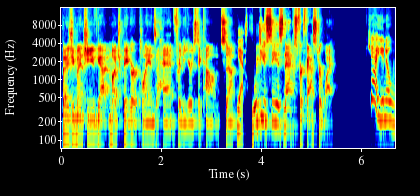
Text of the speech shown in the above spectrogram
But as you mentioned, you've got much bigger plans ahead for the years to come. So yes. what do you see as next for FasterWay? Yeah, you know,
